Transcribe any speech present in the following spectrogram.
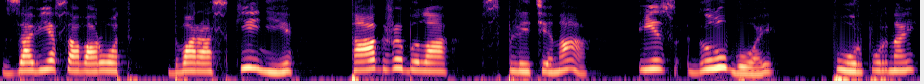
завеса ворот двора Скинии также была сплетена из голубой, пурпурной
